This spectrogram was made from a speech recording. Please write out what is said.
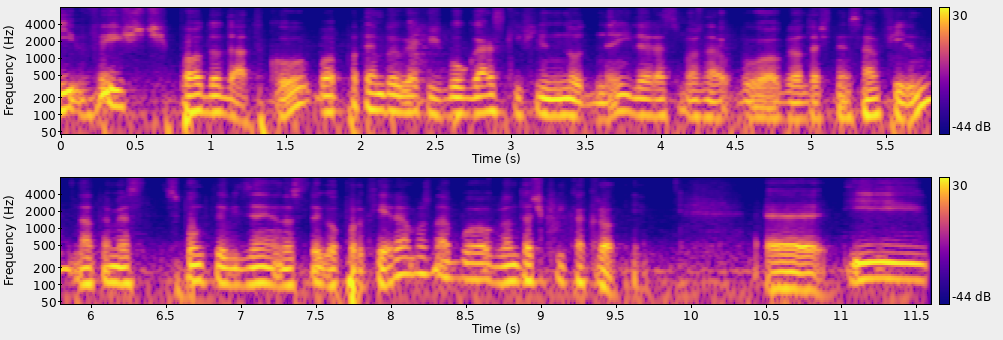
i wyjść po dodatku, bo potem był jakiś bułgarski film nudny, ile razy można było oglądać ten sam film, natomiast z punktu widzenia nocnego portiera można było oglądać kilkakrotnie. E, I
